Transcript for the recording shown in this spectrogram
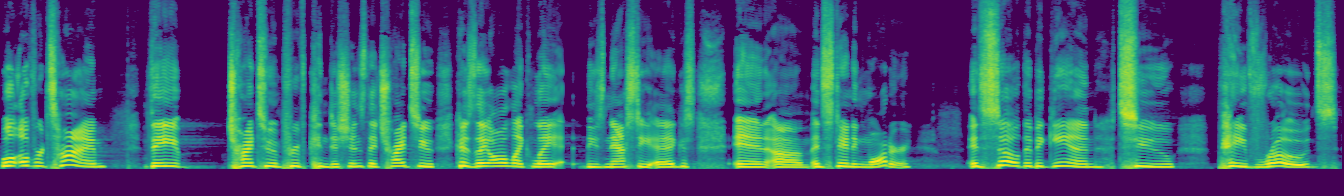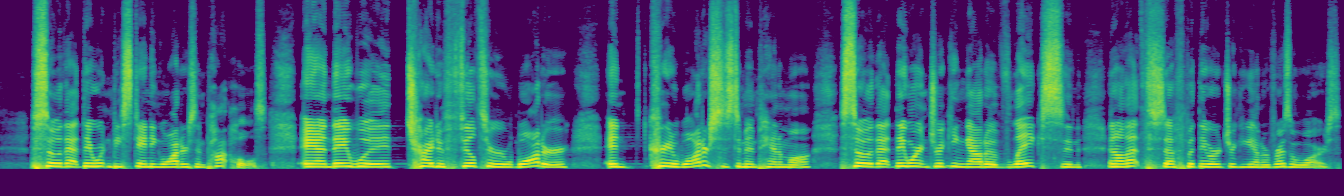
Well, over time, they tried to improve conditions. They tried to, because they all like lay these nasty eggs in, um, in standing water. And so they began to pave roads so that there wouldn't be standing waters and potholes. And they would try to filter water and create a water system in Panama so that they weren't drinking out of lakes and, and all that stuff, but they were drinking out of reservoirs.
